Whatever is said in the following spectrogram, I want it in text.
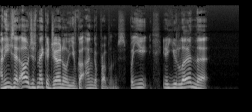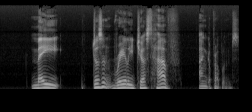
And he said, "Oh, just make a journal. You've got anger problems." But you, you know, you learn that Mae doesn't really just have anger problems.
